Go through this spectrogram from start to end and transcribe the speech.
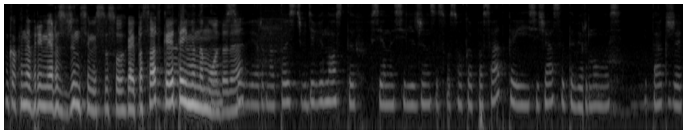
Ну, как, например, с джинсами с высокой посадкой, да, это именно мода, да? Да, все верно. То есть в 90-х все носили джинсы с высокой посадкой, и сейчас это вернулось. И также,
